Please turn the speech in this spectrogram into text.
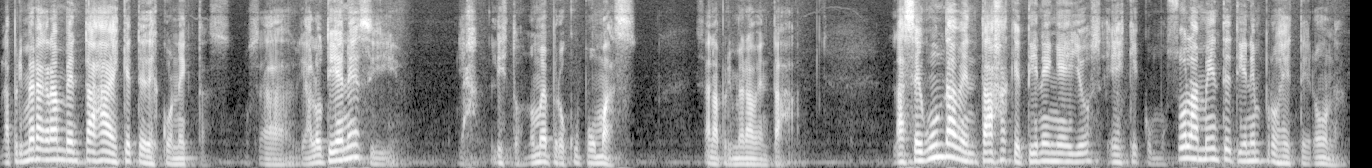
La primera gran ventaja es que te desconectas. O sea, ya lo tienes y ya, listo, no me preocupo más. Esa es la primera ventaja. La segunda ventaja que tienen ellos es que como solamente tienen progesterona,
